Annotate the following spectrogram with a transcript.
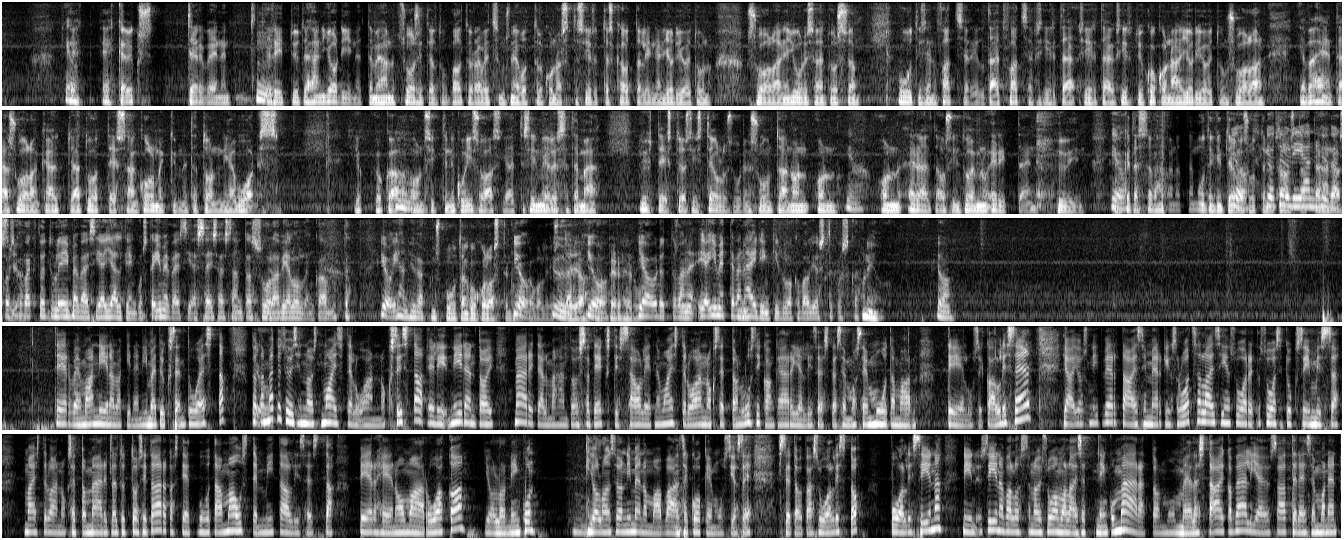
Joo. Eh, ehkä yksi terveinen Hmm. liittyy tähän jodiin, että mehän on nyt suositeltu valtioravitsemusneuvottelukunnassa, että siirryttäisiin kautta linjan jodioituun suolaan. Ja juuri sain tuossa uutisen Fatserilta, että Fatser siirtää, siirtää, siirtyy kokonaan jodioituun suolaan ja vähentää suolan käyttöä tuotteissaan 30 tonnia vuodessa joka mm. on sitten niin kuin iso asia. Että siinä mm. mielessä tämä yhteistyö siis teollisuuden suuntaan on, on, Joo. on eräiltä osin toiminut erittäin hyvin. Joo. Ehkä tässä vähän kannattaa muutenkin teollisuutta joo, nyt joo, oli haastaa ihan tähän hyvä, asiaan. koska vaikka toi tulee imeväisiä jälkeen, koska imeväisiässä ei saisi antaa suolaa vielä ollenkaan, mutta joo, ihan hyvä. Jos puhutaan koko lasten Joo, ruokavaliosta kyllä, ja, joo. ja perheen ja odottavan ja imettävän äidinkin ruokavaliosta, koska No niin, joo. Terve, mä oon Niina Mäkinen imetyksen tuesta. Joo. mä kysyisin noista maisteluannoksista, eli niiden toi määritelmähän tuossa tekstissä oli, että ne maisteluannokset on lusikan kärjellisestä semmoiseen muutamaan teelusikalliseen. Ja jos niitä vertaa esimerkiksi ruotsalaisiin suosituksiin, missä maisteluannokset on määritelty tosi tarkasti, että puhutaan mausten mitallisesta perheen omaa ruokaa, jolloin, niin kun, jolloin se on nimenomaan vaan se kokemus ja se, se tota, suolisto puoli siinä, niin siinä valossa nuo suomalaiset niin kuin määrät on mun mielestä aika väliä, jos ajattelee semmoinen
